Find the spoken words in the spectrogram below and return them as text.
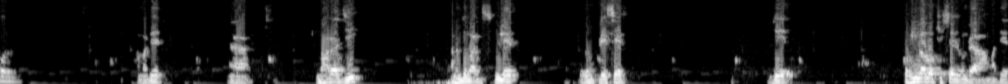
করুন। আমাদের মহারাজজি আনন্দমার্গ স্কুলের এবং প্রেসের যে অভিভাবক হিসেবে ওনারা আমাদের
